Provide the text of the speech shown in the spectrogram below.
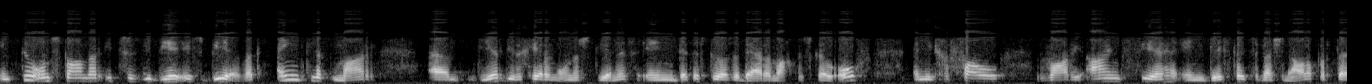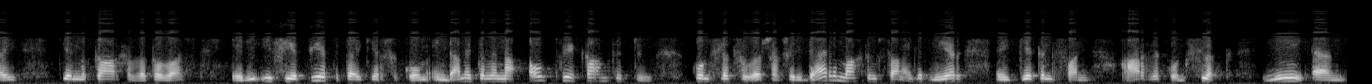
en toe ontstaan daar iets soos die DSB wat eintlik maar ehm um, deur die regering ondersteun is en dit is toe as 'n derde mag beskou of in die geval waar die ANC en die destydse nasionale party teen mekaar gewikkel was, het die IFP partykeer gekom en dan het hulle na al twee kante toe konflik veroorsaak. So die derde magting staan eintlik meer in die teken van harde konflik, nie ehm um,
